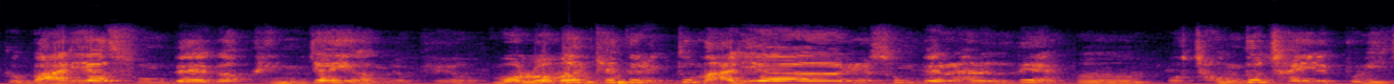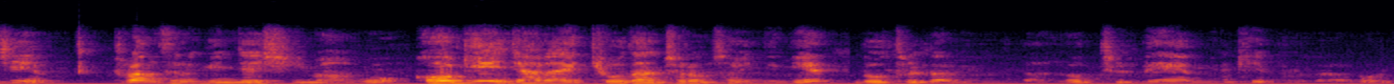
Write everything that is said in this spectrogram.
그 마리아 숭배가 굉장히 강력해요. 뭐 로만 캐톨릭도 마리아를 숭배를 하는데 어, 뭐 정도 차이일 뿐이지 프랑스는 굉장히 심하고 거기에 이제 하나의 교단처럼 서 있는 게 노틀담입니다. 노틀댐 이렇게 부르더라고.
